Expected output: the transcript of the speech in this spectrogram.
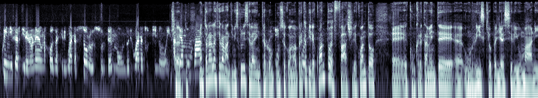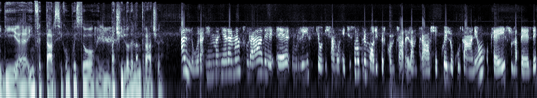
Quindi per dire non è una cosa che riguarda solo il sud del mondo, riguarda tutti noi. Certo. Vasto... Antonella Fioravanti, mi scusi se la interrompo sì. un secondo, ma per capire quanto è facile, quanto è concretamente eh, un rischio per gli esseri umani di eh, infettarsi con questo il bacillo dell'antrace? Allora, in maniera naturale è un rischio, diciamo che ci sono tre modi per contrarre l'antrace, quello cutaneo, ok, sulla pelle,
